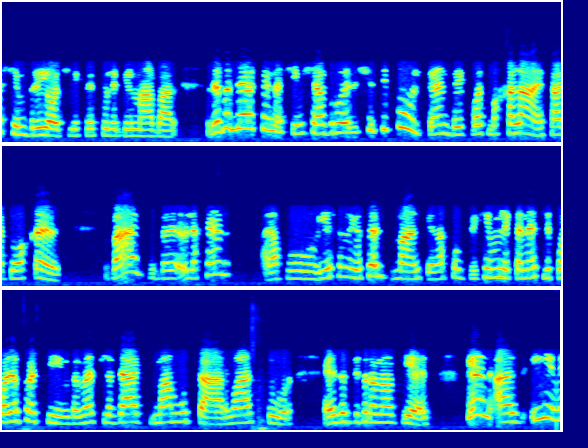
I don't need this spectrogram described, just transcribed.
נשים בריאות שנכנסו לגיל מעבר. זה בדרך כלל נשים שעברו איזשהו טיפול, כן, בעקבות מחלה אחת או אחרת. ואז, לכן, אנחנו, יש לנו יותר זמן, כי אנחנו צריכים להיכנס לכל הפרטים, באמת לדעת מה מותר, מה אסור, איזה פתרונות יש. כן, אז אם,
